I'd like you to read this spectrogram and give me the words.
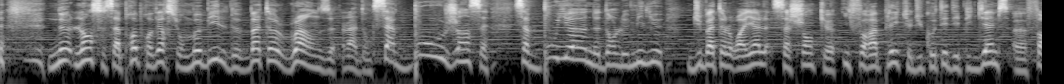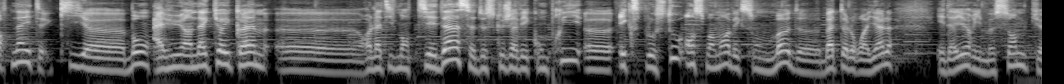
ne lance sa propre version mobile de Battlegrounds. Voilà, donc ça bouge, hein, ça, bouillonne dans le milieu du Battle Royale, sachant qu'il faut rappeler que du côté d'Epic Games, euh, Fortnite, qui euh, bon, a eu un accueil quand même euh, relativement tiédasse, de ce que j'avais compris, explose tout en ce moment avec son mode Battle Royale. Et d'ailleurs, il me semble que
